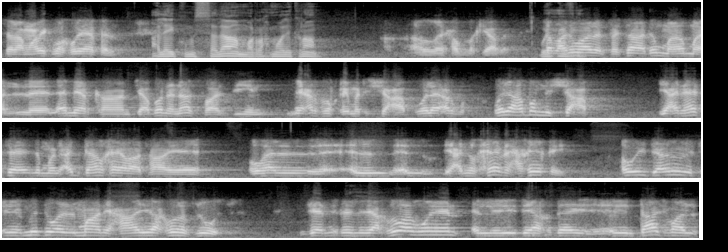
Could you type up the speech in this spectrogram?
السلام عليكم أخوي آفل. عليكم السلام والرحمة والإكرام الله يحفظك يا رب. طبعا هو هذا الفساد هم هم ال- الأمريكان جابوا لنا ناس فاسدين ما يعرفون قيمة الشعب ولا يعرفوا ولا هم من الشعب يعني هسه لما عندنا هالخيرات هاي وهال ال ال يعني الخير الحقيقي أو يدعون من الدول المانحه يأخذون فلوس زين اللي يأخذوها وين؟ اللي ياخذ انتاج مال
